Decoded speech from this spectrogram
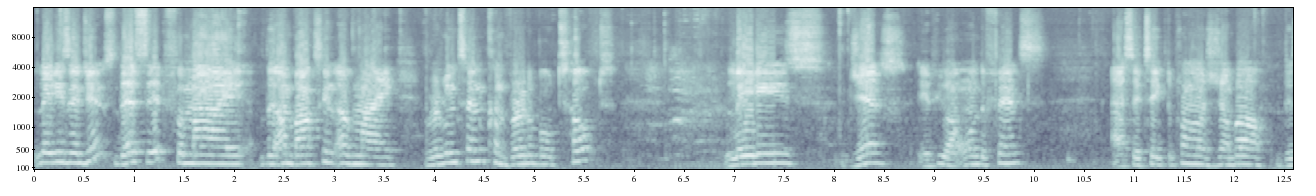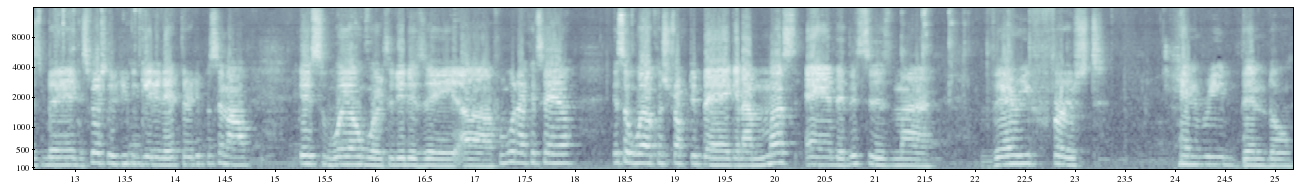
Ladies and gents, that's it for my the unboxing of my Rivington convertible tote. Ladies, gents, if you are on the fence, I say take the plunge, jump off this bag, especially if you can get it at 30% off. It's well worth it. It is a, uh, from what I can tell, it's a well constructed bag, and I must add that this is my very first Henri Bendel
